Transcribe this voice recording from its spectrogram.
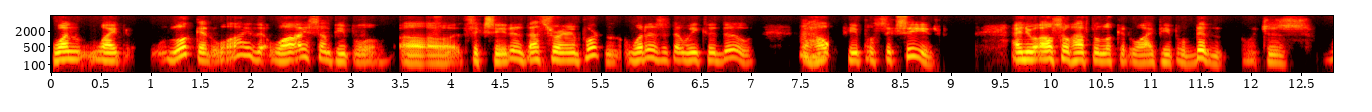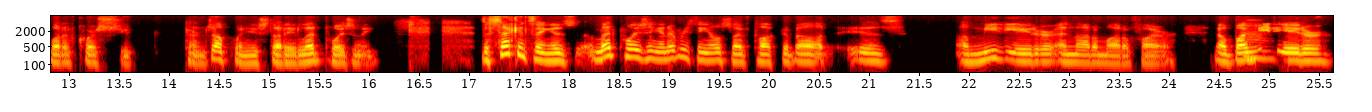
One might look at why that why some people uh, succeeded. That's very important. What is it that we could do to mm-hmm. help people succeed? And you also have to look at why people didn't, which is what, of course, you, turns up when you study lead poisoning. The second thing is lead poisoning and everything else I've talked about is a mediator and not a modifier. Now, by mm. mediator,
